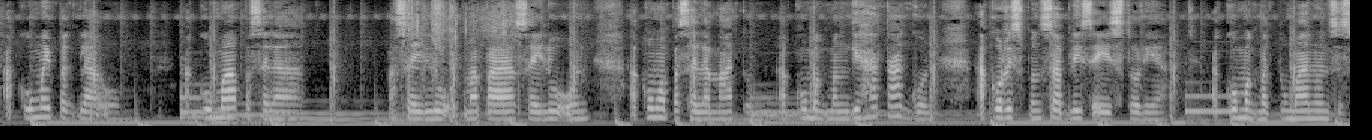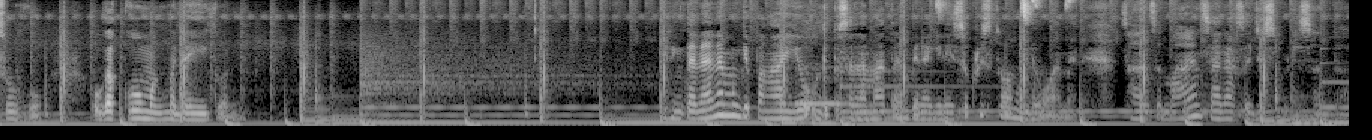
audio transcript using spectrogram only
ako may paglaom. Ako mapasala pasaylo mapasayloon. Ako mapasalamaton. Ako magmanggihatagon. Ako responsable sa istorya. Ako magmatumanon sa sugo. Ug ako magmadayigon Kining tanan mong gipangayo ug gipasalamatan pinagi ni Kristo ang Ginoo. Amen. Sa samahan sa anak sa Dios Santo.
